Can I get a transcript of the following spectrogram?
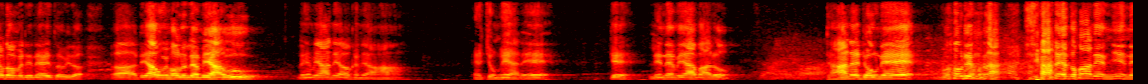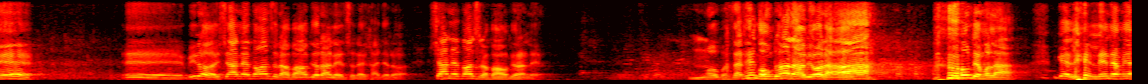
ရောက်တော့မတင်နဲ့ဆိုပြီးတော့အာတရားဝင်ဟောလို့လည်းမရဘူးလင်မယားနဲ့အောင်ခင်ဗျာဟာအဲကြုံခဲ့ရတယ်ကဲလင်းနဲ့မရပါတော့ဓာနဲ့ဒုံနဲ့မဟုတ်တယ်မလားရှာနဲ့သွားတယ်မြင့်တယ်အဲပြီးတော့ရှာနဲ့သွားဆိုတာဘာပြောတာလဲဆိုတဲ့ခါကျတော့ရှာနဲ့သွားဆိုတာဘာကိုပြောတာလဲမဟုတ်ပါဇတ်ထဲငုံထားတာပြောတာဟုတ်တယ်မလား ကဲလင်းလင်းတယ်မရ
